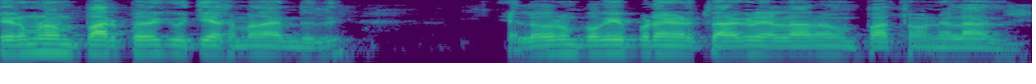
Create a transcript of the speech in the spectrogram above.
திருமணம் பார்ப்பதற்கு வித்தியாசமாக தான் இருந்தது. எல்லோரும் புகைப்படம் எடுத்தார்கள் எல்லாரும் பார்த்தோம் நல்லா இருந்தது.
